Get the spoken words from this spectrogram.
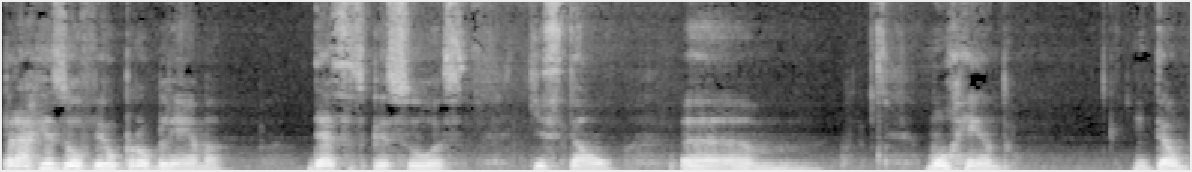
para resolver o problema dessas pessoas que estão morrendo. Então,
